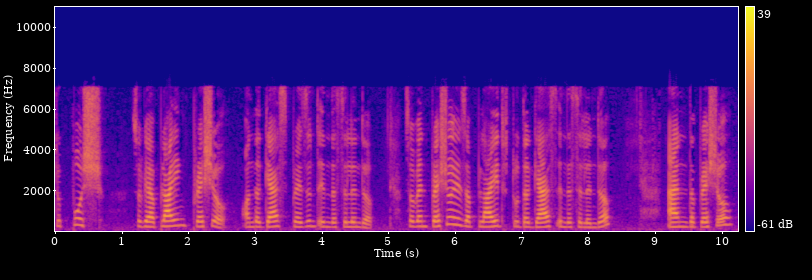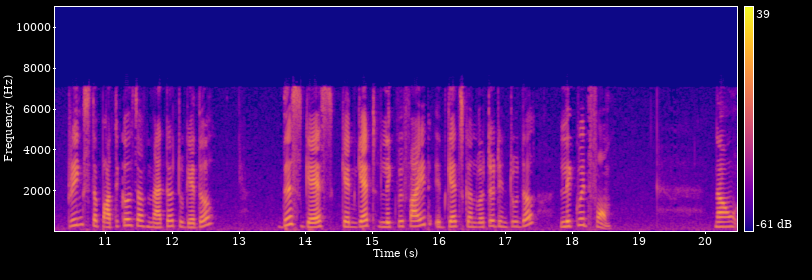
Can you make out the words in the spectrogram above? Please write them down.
to push, so we are applying pressure on the gas present in the cylinder. So when pressure is applied to the gas in the cylinder and the pressure brings the particles of matter together, this gas can get liquefied. It gets converted into the liquid form. Now,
